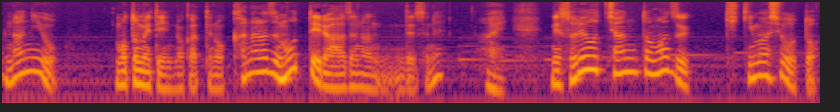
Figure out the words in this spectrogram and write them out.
何を求めているのかっていうのを必ず持っているはずなんですね。はい、でそれをちゃんとまず聞きましょうと。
